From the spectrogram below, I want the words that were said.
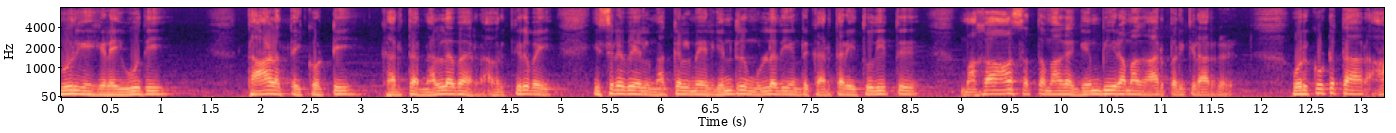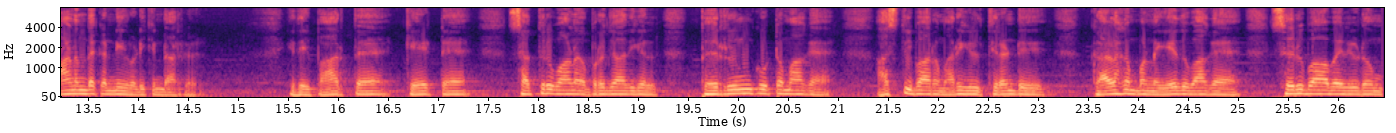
பூரிகைகளை ஊதி தாளத்தை கொட்டி கர்த்தர் நல்லவர். அவர் கிருபை இஸ்ரவேல் மக்கள் மேல் என்றும் உள்ளது என்று கர்த்தரை துதித்து மகா சத்தமாக கம்பீரமாக ஆர்ப்பரிக்கிறார்கள். ஒரு கூட்டத்தார் ஆனந்த கண்ணீர் வடிக்கின்றார்கள். இதை பார்த்த கேட்ட சத்ருவான புரஜாதிகள் பெருங்கூட்டமாக அஸ்திபாரம் அருகில் திரண்டு கலகம் பண்ண ஏதுவாக செருபாவலிடம்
